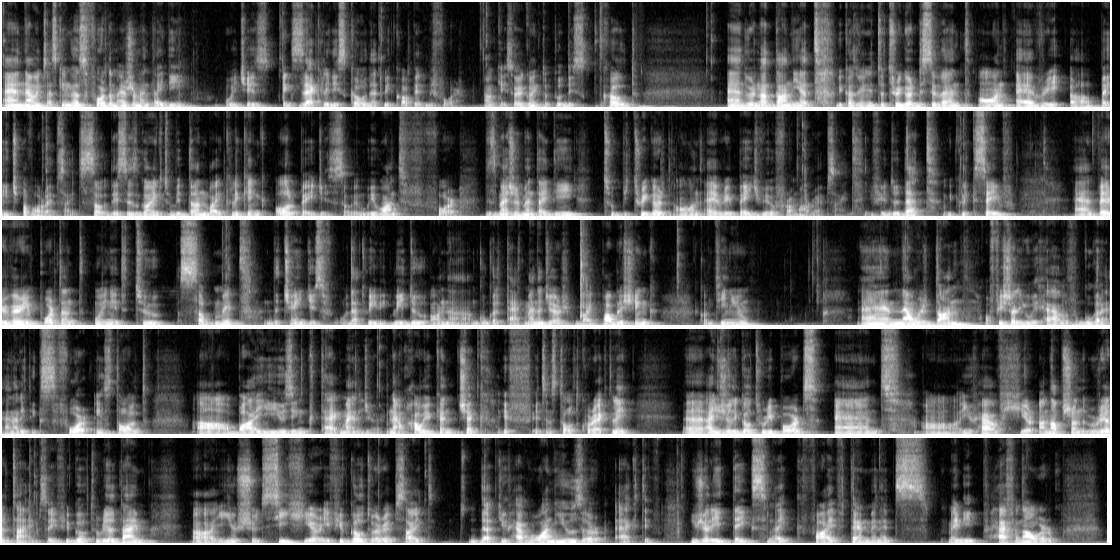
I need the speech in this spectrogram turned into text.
and now it's asking us for the measurement ID which is exactly this code that we copied before. Okay, so we're going to put this code and we're not done yet because we need to trigger this event on every uh, page of our website. So this is going to be done by clicking all pages. So we want for this measurement ID to be triggered on every page view from our website. If you do that, we click save and very, very important, we need to submit the changes that we, we do on uh, Google Tag Manager by publishing, continue. And now we're done. Officially, we have Google Analytics 4 installed uh, by using Tag Manager. Now, how you can check if it's installed correctly. Uh, I usually go to reports and uh, you have here an option real time. So if you go to real time, uh, you should see here if you go to a website that you have one user active. Usually it takes like five, 10 minutes, maybe half an hour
